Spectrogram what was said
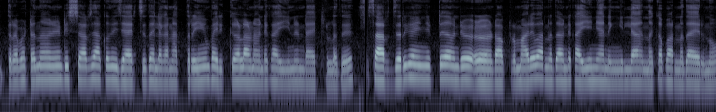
ഇത്ര പെട്ടെന്ന് അവനെ ഡിസ്ചാർജ് ആക്കുമെന്ന് വിചാരിച്ചതല്ല. കാരണം അത്രയും പരിക്കുകളാണ് അവന്റെ കയ്യിൽ ഉണ്ടായിട്ടുള്ളത് സർജറി കഴിഞ്ഞിട്ട് അവന്റെ ഡോക്ടർമാർ പറഞ്ഞത് അവന്റെ കൈ ഇനി അനങ്ങില്ല എന്നൊക്കെ പറഞ്ഞതായിരുന്നു.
